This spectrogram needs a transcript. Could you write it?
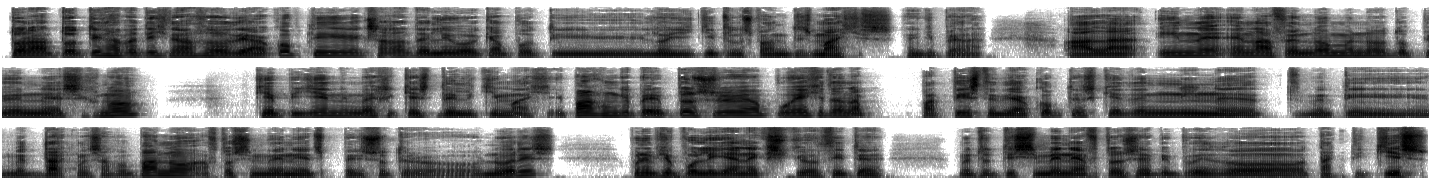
Τώρα το τι θα πετύχει με αυτό το διακόπτη εξαρτάται λίγο και από τη λογική τέλος πάντων της μάχης εκεί πέρα. Αλλά είναι ένα φαινόμενο το οποίο είναι συχνό και πηγαίνει μέχρι και στην τελική μάχη. Υπάρχουν και περιπτώσεις βέβαια που έχετε να πατήσετε διακόπτες και δεν είναι με, τη, με darkness από πάνω. Αυτό σημαίνει έτσι περισσότερο νωρίς, που είναι πιο πολύ για να εξοικειωθείτε με το τι σημαίνει αυτό σε επίπεδο τακτικής.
